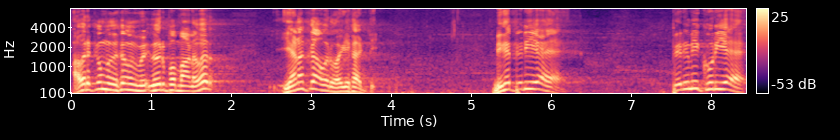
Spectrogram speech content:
அவருக்கும் மிகவும் வி- விருப்பமானவர் எனக்கும் அவர் வழிகாட்டி. மிகப்பெரிய பெருமைக்குரிய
